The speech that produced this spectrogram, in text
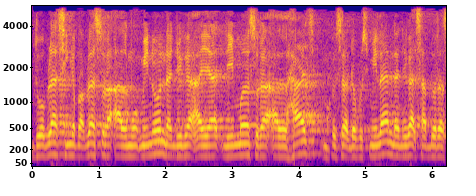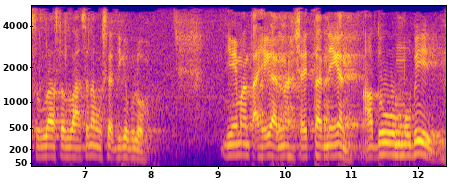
12 hingga 14 surah Al-Mu'minun dan juga ayat 5 surah Al-Hajj muka surat 29 dan juga sabda Rasulullah sallallahu alaihi wasallam surat 30. Dia memang tak heranlah syaitan ni kan. Adu mubin.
